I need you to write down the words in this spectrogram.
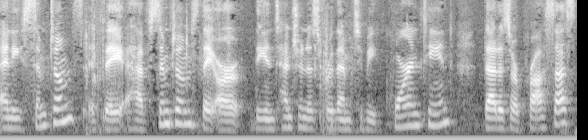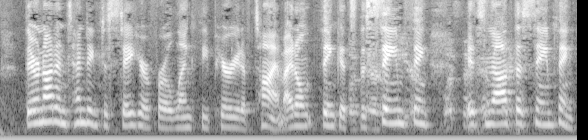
any symptoms. If they have symptoms, they are the intention is for them to be quarantined. That is our process. They're not intending to stay here for a lengthy period of time. I don't think it's the same here. thing. The It's not the same thing.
